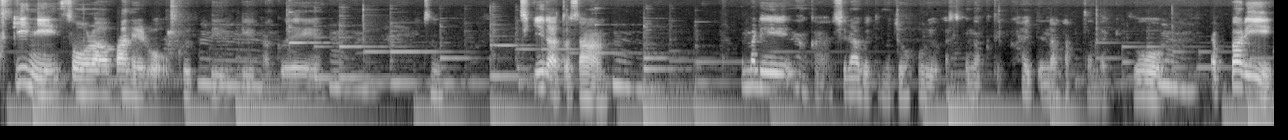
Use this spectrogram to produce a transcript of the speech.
月にソーラーパネルを置くっていう計画で、そう月だとさ、あんまりなんか調べても情報量が少なくて書いてなかったんだけど、やっぱり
